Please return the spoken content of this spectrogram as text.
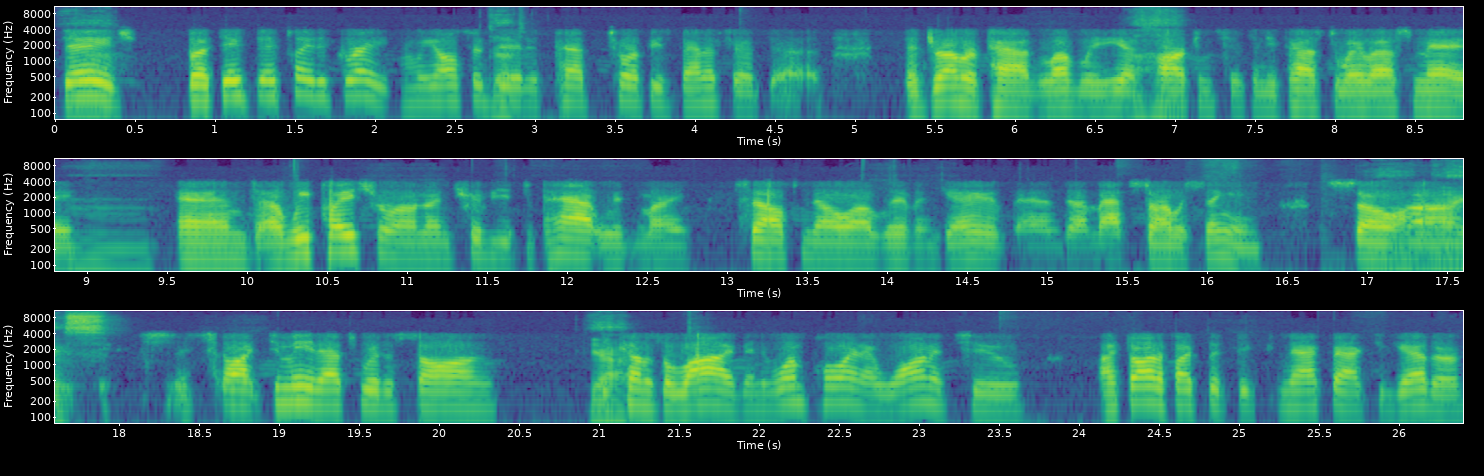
stage. But they they played it great, and we also Good. did at Pat Torpey's benefit. Uh, the drummer Pat, lovely. He had Uh-huh. Parkinson's, and he passed away last May. Mm, And uh, we played Sharona in tribute to Pat with myself, Noah, Liv, and Gabe, and uh, Matt Starr was singing. So, oh, um, so I- to me, that's where the song Yeah. becomes alive. And at one point, I wanted to. I thought if I put the knack back together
